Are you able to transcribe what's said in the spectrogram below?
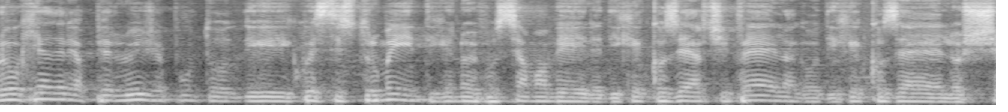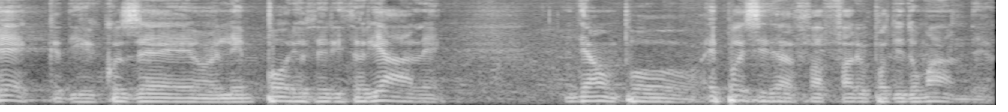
Volevo chiedere a Pierluigi appunto di questi strumenti che noi possiamo avere, di che cos'è arcipelago, di che cos'è lo SHEC, di che cos'è l'emporio territoriale, vediamo un po' e poi si deve fare un po' di domande.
